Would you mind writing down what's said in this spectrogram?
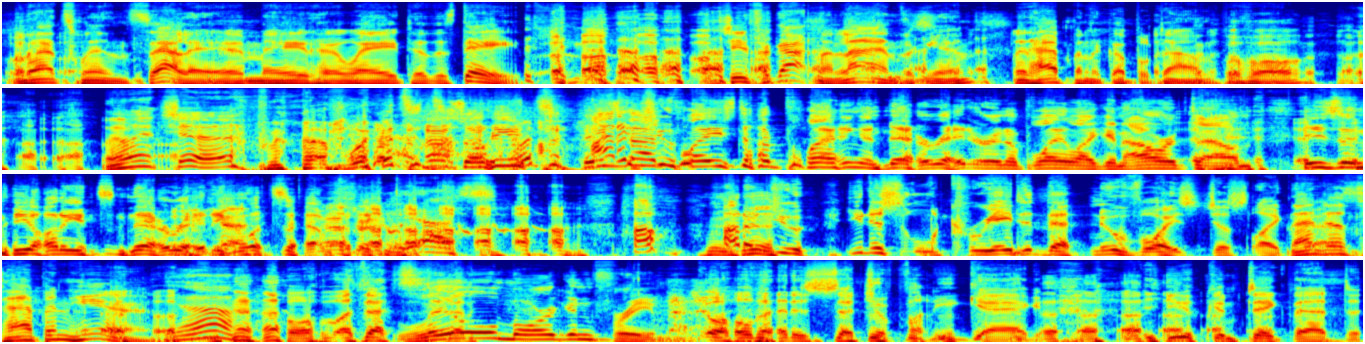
Well, that's when Sally made her way to the stage. She'd forgotten the lines again. It happened a couple times before. We weren't sure. So he, he's not play, he's not playing a narrator in a play like in Our Town. He's in the audience narrating what's happening. Yes. How, how did you? You just created that new voice just like That that. just happened here. Yeah. oh, that's Lil Morgan Freeman. Oh, that is such a funny gag. You can take that. To,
